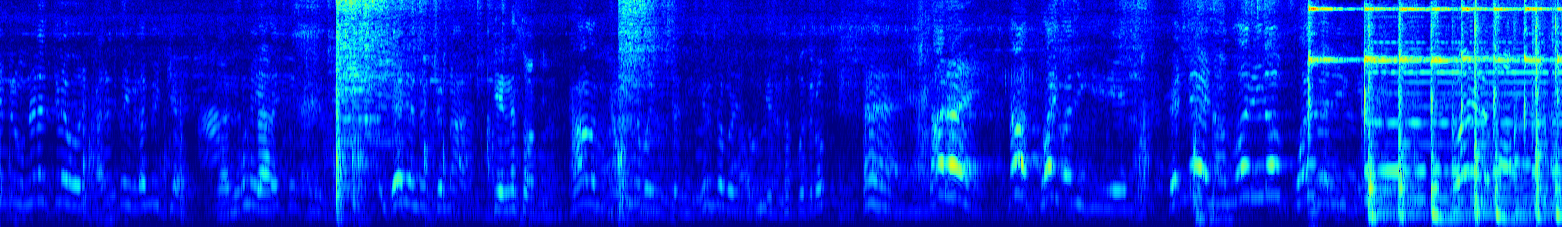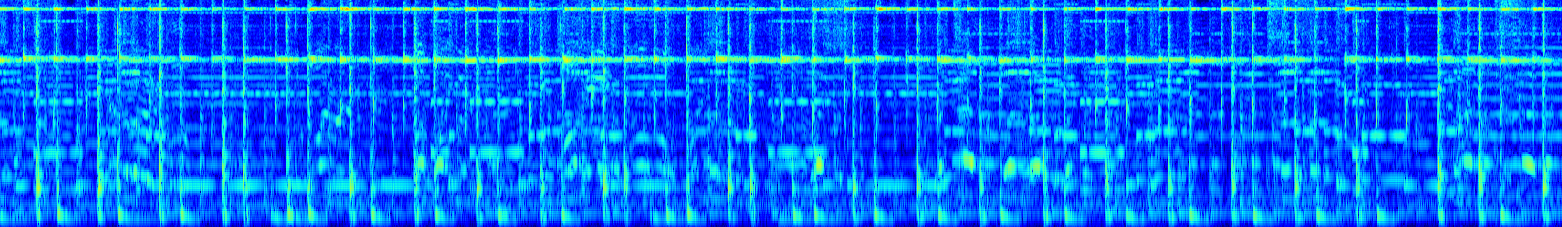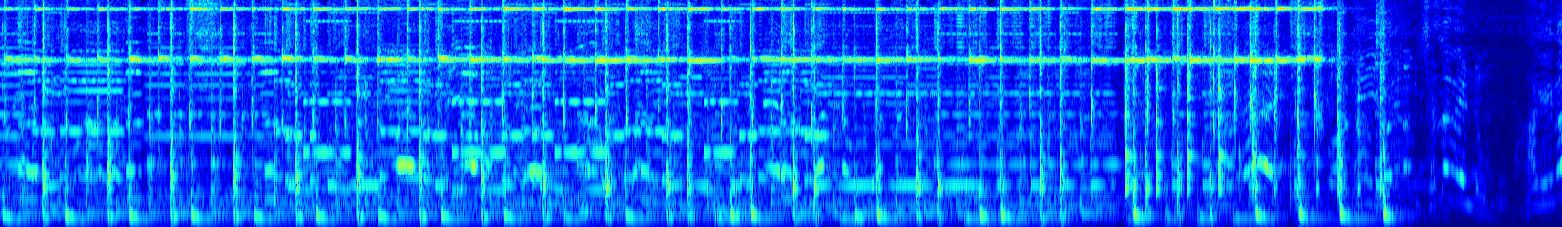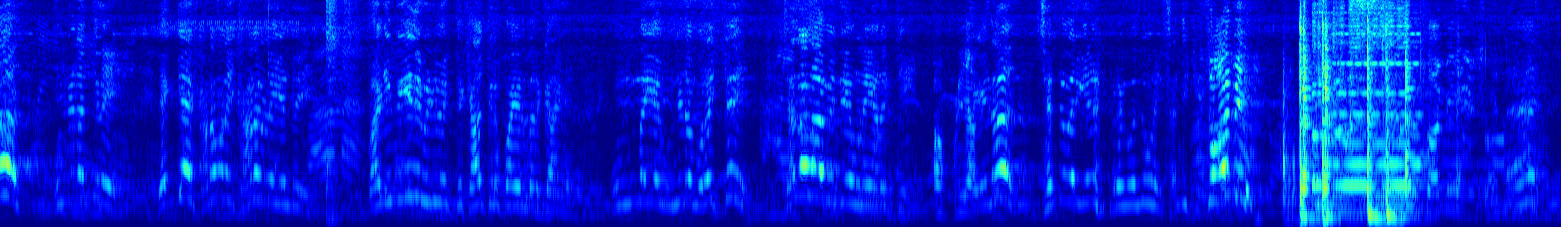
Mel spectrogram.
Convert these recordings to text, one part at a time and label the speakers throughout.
Speaker 1: இன்று உன்னிடத்தில் ஒரு கருத்தை விளம்பிக்க. ஏன் என்று சொன்னார்
Speaker 2: என்ன சுவாமி?
Speaker 1: காலம் கடந்து போய்விட்டது. இருந்த பொழுதும்
Speaker 2: இருந்த போதிலும்
Speaker 1: நான் போய் வருகிறேன். பெண்ணே நான் ஓரிடம் போய் வருகிறேன்
Speaker 2: சுவாமி சுவாமி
